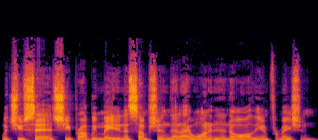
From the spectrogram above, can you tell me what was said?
Which you said she probably made an assumption that I wanted to know all the information,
